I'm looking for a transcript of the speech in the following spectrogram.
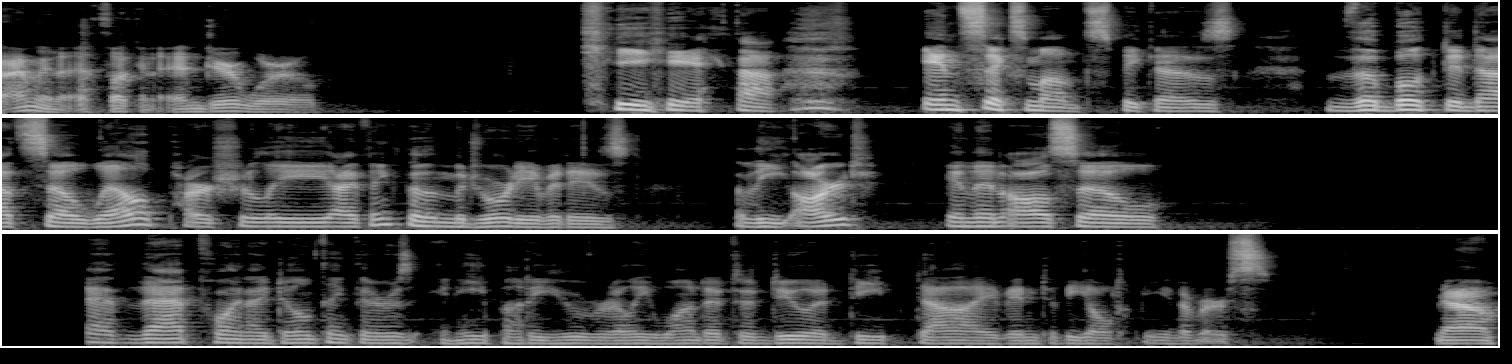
I'm gonna fucking end your world. yeah. In 6 months because the book did not sell well, partially I think the majority of it is the art and then also at that point I don't think there was anybody who really wanted to do a deep dive into the Ultimate Universe. No.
